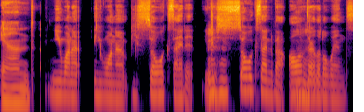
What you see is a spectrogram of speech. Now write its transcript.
And You wanna you wanna be so excited. You're Mhm. just so excited about all of their little wins.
